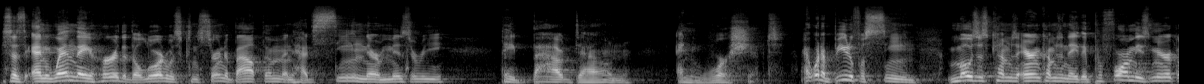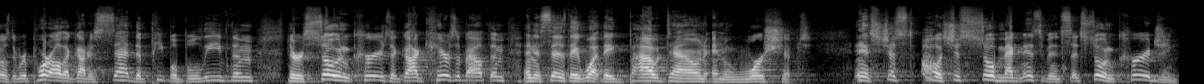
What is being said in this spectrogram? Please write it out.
It says, And when they heard that the Lord was concerned about them and had seen their misery, they bowed down and worshiped. Right, what a beautiful scene. Moses comes, Aaron comes, and they, they perform these miracles. They report all that God has said. The people believe them. They're so encouraged that God cares about them. And it says they what? They bowed down and worshiped. And it's just, oh, it's just so magnificent. It's, it's so encouraging.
